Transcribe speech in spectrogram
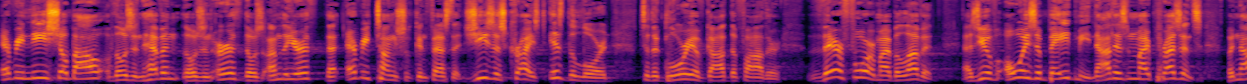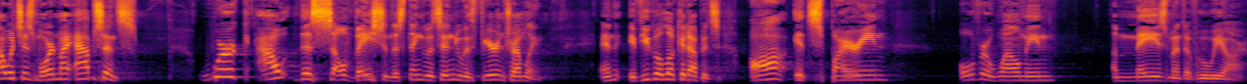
Every knee shall bow of those in heaven, those in earth, those under the earth, that every tongue shall confess that Jesus Christ is the Lord to the glory of God the Father. Therefore, my beloved, as you have always obeyed me, not as in my presence, but now which is more in my absence, work out this salvation, this thing that's in you with fear and trembling. And if you go look it up, it's awe inspiring overwhelming amazement of who we are.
